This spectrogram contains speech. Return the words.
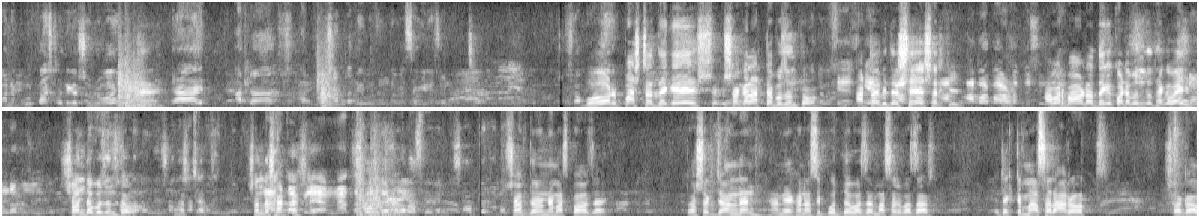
মানে ভোর পাঁচটা থেকে শুরু হয় হ্যাঁ। প্রায় আটটা আটটা সাতটা থেকে পর্যন্ত বেচা কিনে চলে। ভোর পাঁচটা থেকে সকাল আটটা পর্যন্ত? আটটার ভিতরে শেষ আর কি? আবার বারোটা থেকে কটা পর্যন্ত থাকে ভাই? সন্ধ্যা পর্যন্ত। আচ্ছা সন্ধ্যা সাতটা সব ধরনের মাছ পাওয়া যায়। দর্শক জানলেন আমি এখন আছি বৌদ্ধ বাজার মাছের বাজার। এটা একটা মাছের আড়ত। সকাল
